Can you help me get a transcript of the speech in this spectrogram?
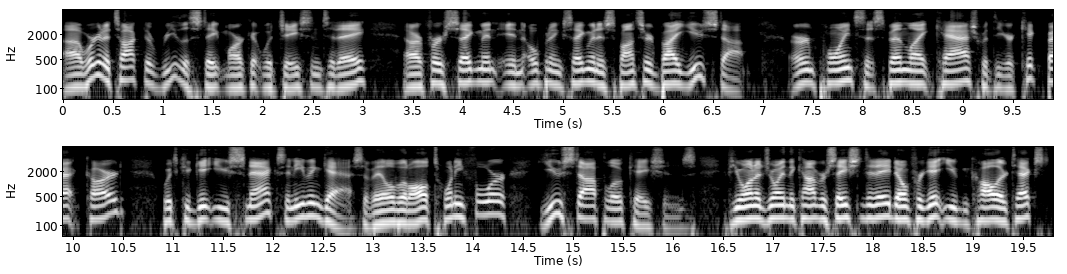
Uh, we're going to talk the real estate market with Jayson today. Our first segment in opening segment is sponsored by UStop. Earn points that spend like cash with your kickback card, which could get you snacks and even gas. Available at all 24 U Stop locations. If you want to join the conversation today, don't forget you can call or text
